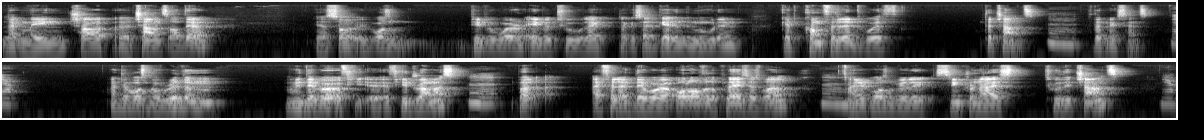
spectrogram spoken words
like main char- uh, chants out there. Yeah, so it wasn't people weren't able to like like I said get in the mood and get confident with the chants. Mm. If that makes sense. Yeah. And there was no rhythm. I mean, there were a few a few drummers, Mm. but I felt like they were all over the place as well, Mm. and it wasn't really synchronized to the chants. Yeah.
